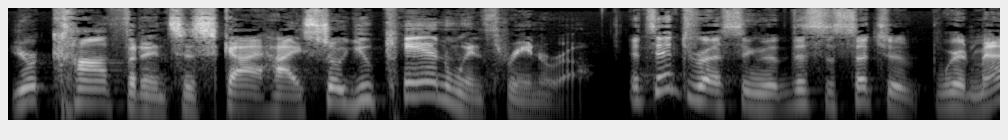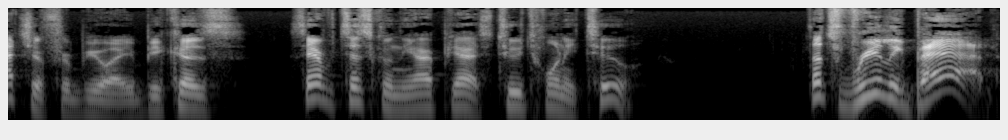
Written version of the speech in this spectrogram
your confidence is sky high so you can win three in a row. It's interesting that this is such a weird matchup for BYU because San Francisco in the RPI is 222. That's really bad.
